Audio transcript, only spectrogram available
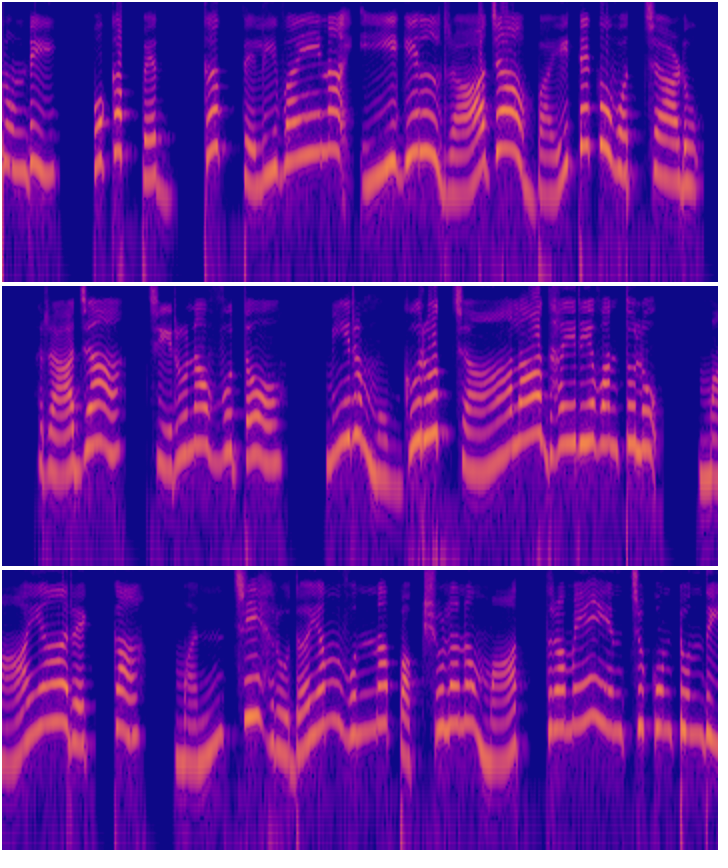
నుండి ఒక పెద్ద తెలివైన ఈగిల్ రాజా బయటకు వచ్చాడు. రాజా చిరునవ్వుతో మీరు ముగ్గురు చాలా ధైర్యవంతులు. మాయా రెక్క మంచి హృదయం ఉన్న పక్షులను మాత్రమే ఎంచుకుంటుంది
